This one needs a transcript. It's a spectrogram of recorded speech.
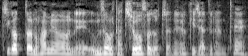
찍었던 화면에 음성을 다 지워서 줬잖아요 기자들한테.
